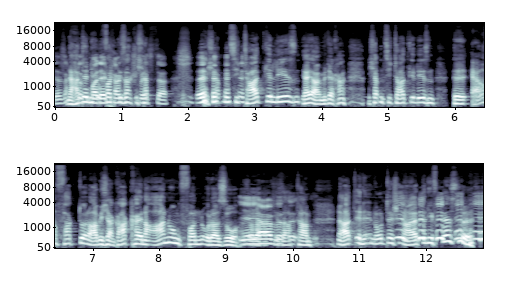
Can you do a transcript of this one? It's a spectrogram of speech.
Ja, sagt Na, hat das mal der Krankenschwester. Gesagt, ich habe hab ein Zitat gelesen, ja, ja, mit der Kranken ich habe ein Zitat gelesen, äh, R-Faktor, da habe ich ja gar keine Ahnung von oder so, ja, ja, gesagt haben. Er hat in den Unterschen hat er die Fresse.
